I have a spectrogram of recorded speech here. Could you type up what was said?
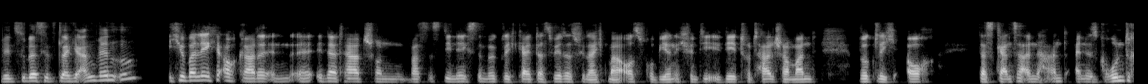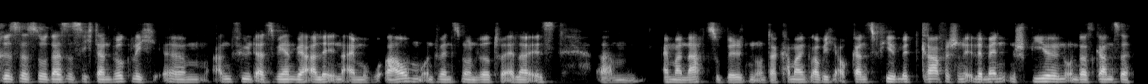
Willst du das jetzt gleich anwenden? Ich überlege auch gerade in, äh, in der Tat schon, was ist die nächste Möglichkeit, dass wir das vielleicht mal ausprobieren. Ich finde die Idee total charmant, wirklich auch das Ganze anhand eines Grundrisses, so dass es sich dann wirklich ähm, anfühlt, als wären wir alle in einem Raum und wenn es nur ein virtueller ist, ähm, einmal nachzubilden. Und da kann man, glaube ich, auch ganz viel mit grafischen Elementen spielen und das Ganze,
